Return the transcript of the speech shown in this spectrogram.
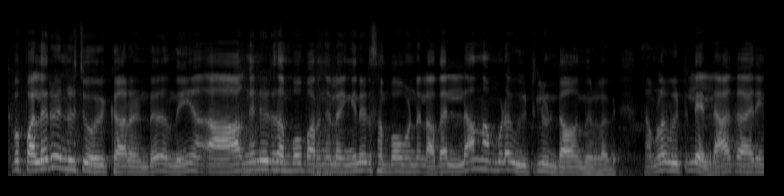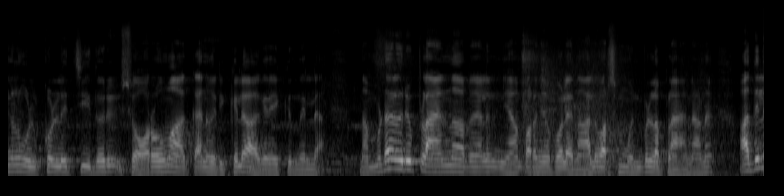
അപ്പോൾ പലരും എന്നോട് ചോദിക്കാറുണ്ട് നീ അങ്ങനെ ഒരു സംഭവം പറഞ്ഞല്ലോ ഇങ്ങനെ ഒരു സംഭവം ഉണ്ടല്ലോ അതെല്ലാം നമ്മുടെ വീട്ടിലുണ്ടാവും എന്നുള്ളത്. നമ്മളെ വീട്ടിലെ എല്ലാ കാര്യങ്ങളും ഉൾക്കൊള്ളിച്ച് ഇതൊരു ഷോറൂം ആക്കാൻ ഒരിക്കലും ആഗ്രഹിക്കുന്നില്ല. നമ്മുടെ ഒരു പ്ലാൻ എന്ന് പറഞ്ഞാൽ ഞാൻ പറഞ്ഞ പോലെ നാല് വർഷം മുൻപുള്ള പ്ലാനാണ് അതിൽ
